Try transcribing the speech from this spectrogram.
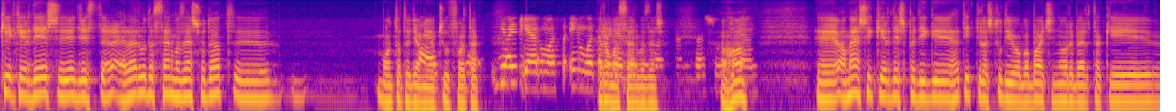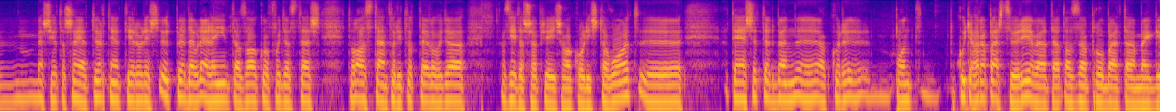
Két kérdés. Egyrészt elárulod a származásodat, mondtad, hogy amiatt csúfoltak. Ja, igen, roma, én voltam roma származás. Aha. Igen. A másik kérdés pedig, hát itt ül a stúdióban Bajcsi Norbert, aki mesélt a saját történetéről, és őt például eleinte az alkoholfogyasztástól azt tántorította el, hogy a, az édesapja is alkoholista volt. Te esetedben akkor pont kutyaharapás szőrével, tehát azzal próbáltál meg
